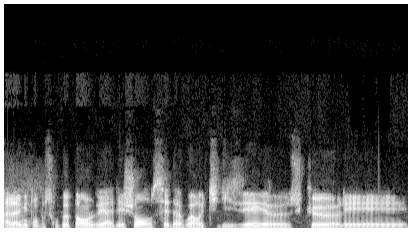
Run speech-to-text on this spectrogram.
à la limite, on, ce qu'on peut pas enlever à Deschamps, c'est d'avoir utilisé euh, ce que les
